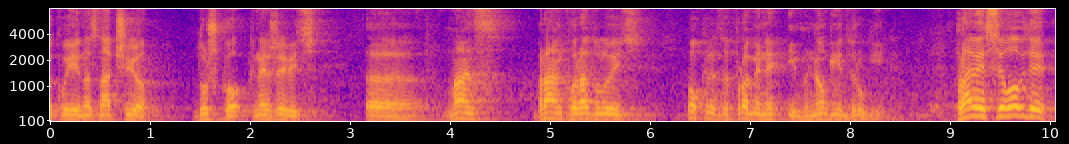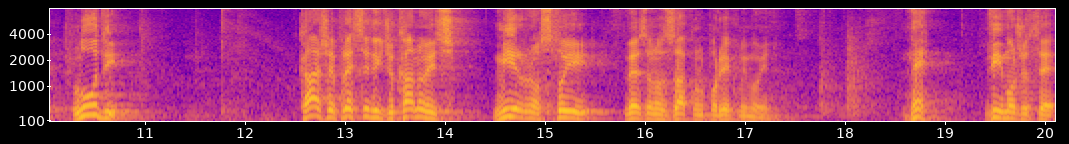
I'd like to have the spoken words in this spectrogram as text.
e, koju je naznačio Duško Knežević, e, Mans, Branko Radulović, pokret za promjene i mnogi drugi. Prave se ovdje ludi. Kaže predsjednik Đukanović, mirno stoji vezano za zakon o porijeklu imovine. Ne, vi možete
